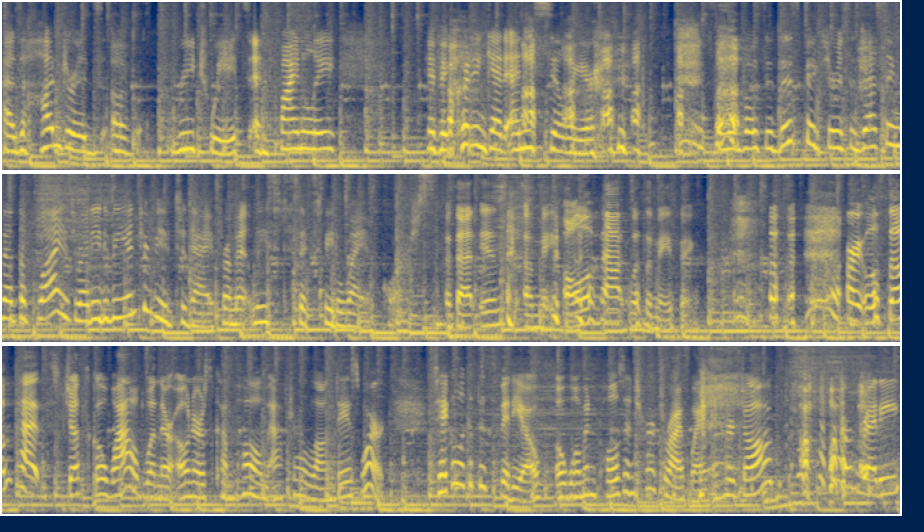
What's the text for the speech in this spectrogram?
has hundreds of retweets. And finally, if it couldn't get any sillier, someone posted this picture suggesting that the fly is ready to be interviewed today from at least six feet away, of course. That is amazing. All of that was amazing. All right, well, some pets just go wild when their owners come home after a long day's work. Take a look at this video. A woman pulls into her driveway and her dogs are ready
